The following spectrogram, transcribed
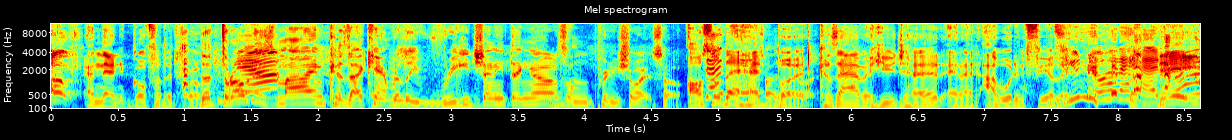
oh, and then go for the throat. The throat Yeah. is mine because I can't really reach anything else. I'm pretty short, so. Also the headbutt because I have a huge head and I, I wouldn't feel it. Do you know how to headbutt?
